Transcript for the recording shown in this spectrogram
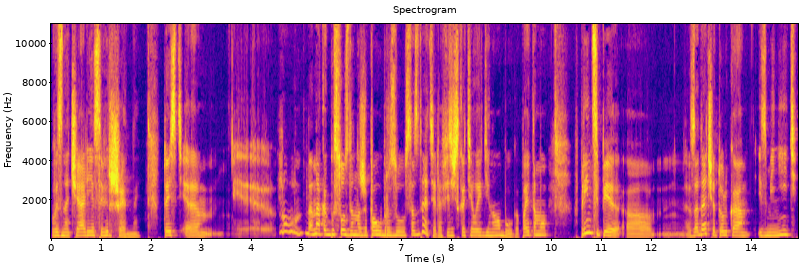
в изначале совершенной. То есть эм, э, ну, она как бы создана же по образу Создателя, физического тела единого Бога. Поэтому, в принципе, э, задача только изменить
